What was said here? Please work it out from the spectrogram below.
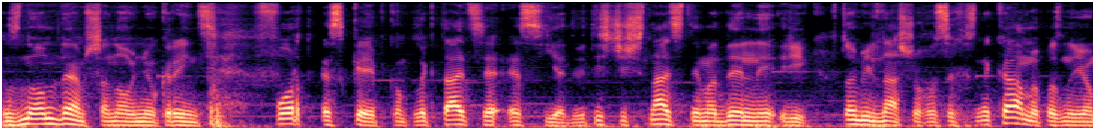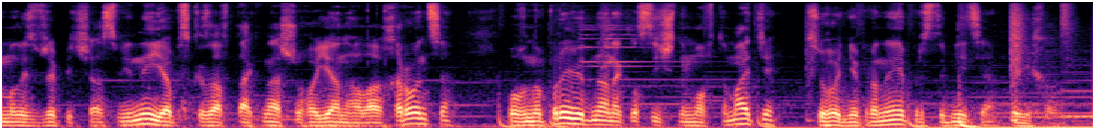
З новим днем, шановні українці, Ford Escape, комплектація SE, 2016 модельний рік. Автомобіль нашого захисника. Ми познайомились вже під час війни. Я б сказав так, нашого Янгола охоронця повнопривідна на класичному автоматі. Сьогодні про неї пристебніться. Поїхали.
